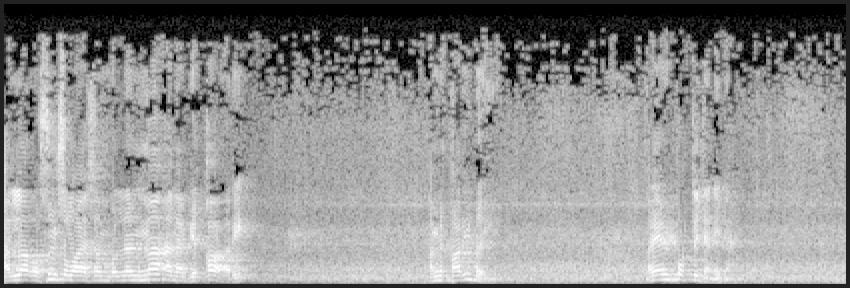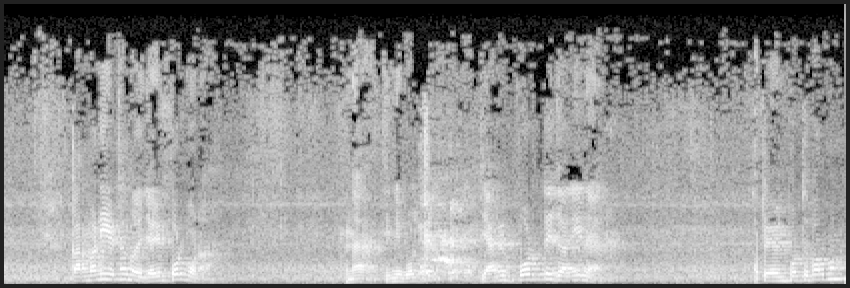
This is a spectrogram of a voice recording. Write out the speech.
আল্লাহ রসুন সাল্লাম বললেন, মা আনা বিকারি। আমি কারি নই। মানে আমি পড়তে জানি না। তার মানে এটা নয় যে আমি পড়ব না। না, তিনি বলছেন যে আমি পড়তে জানি না। অতএব আমি পড়তে পারব না।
